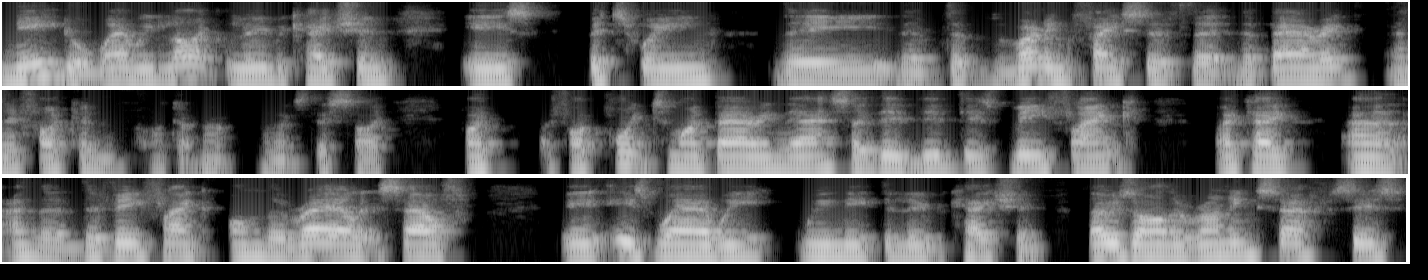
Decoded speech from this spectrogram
need or where we like lubrication is between the, the, the running face of the, the bearing. And if I can, I don't know, that's this side. If I, if I point to my bearing there, so the, the, this V flank, okay, uh, and the, the V flank on the rail itself is where we, we need the lubrication. Those are the running surfaces.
